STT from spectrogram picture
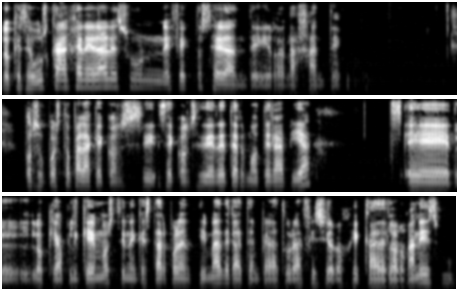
Lo que se busca en general es un efecto sedante y relajante. Por supuesto, para que se considere termoterapia, lo que apliquemos tiene que estar por encima de la temperatura fisiológica del organismo.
